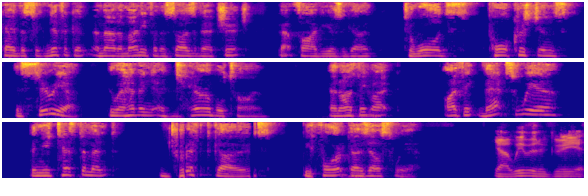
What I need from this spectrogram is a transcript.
gave a significant amount of money for the size of our church about five years ago towards poor Christians in Syria who are having a mm-hmm. terrible time. And I think mm-hmm. like, I think that's where the New Testament drift goes before it mm-hmm. goes elsewhere. Yeah, we would agree.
